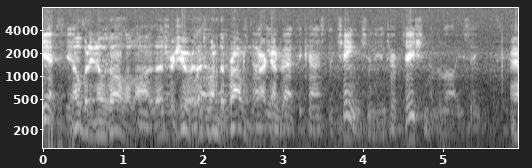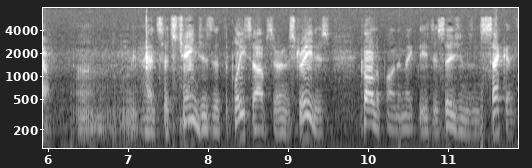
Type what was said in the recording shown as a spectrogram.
Yes, yes. Nobody knows all the laws, that's for sure. That's one of the problems in our Talking country. about the constant change in the interpretation of the law, you see. Yeah. We've had such changes that the police officer in the street is called upon to make these decisions in seconds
